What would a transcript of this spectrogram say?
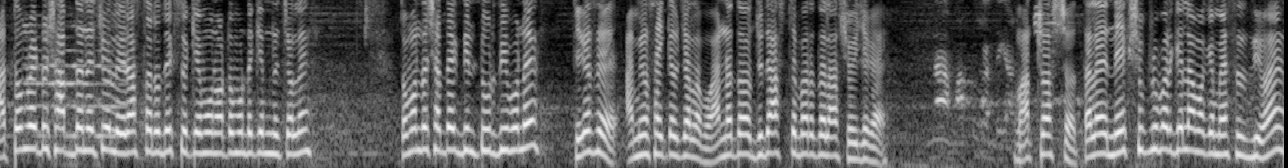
আর তোমরা একটু সাবধানে চলে রাস্তাটা দেখছ কেমন, অটোমোটো কেমনে চলে? তোমাদের সাথে একদিন ট্যুর দিব না, ঠিক আছে? আমিও সাইকেল চালাবো। আর না তো যদি আসতে পারো তাহলে আসো ওই জায়গায়। মাত্র আসছো? তাহলে নেক্সট শুক্রবার গেলে আমাকে মেসেজ দিও হ্যাঁ?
